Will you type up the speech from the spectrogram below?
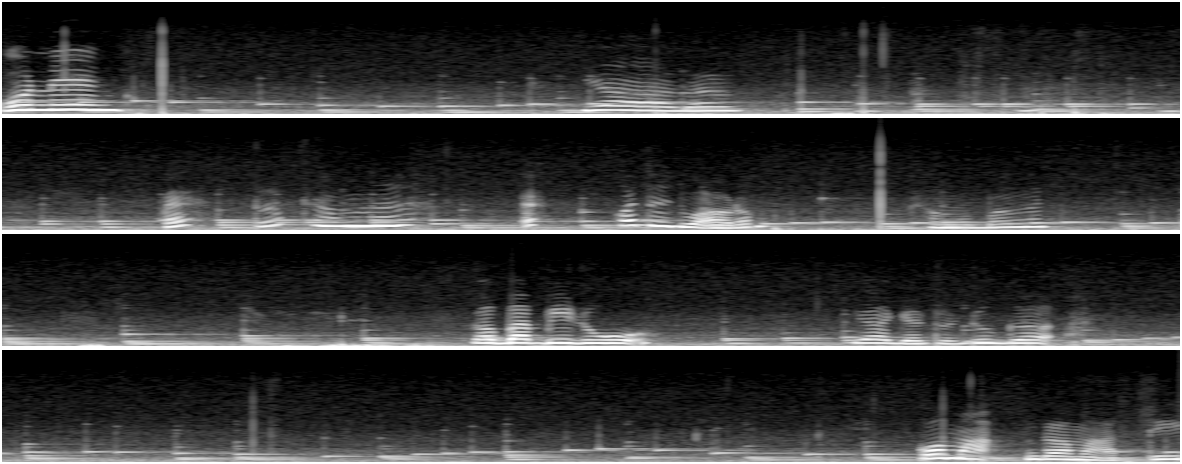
Kuning. Ya guys eh terus sama eh kok ada dua orang? Sama banget. Coba biru ya jatuh juga. Kok ma nggak mati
